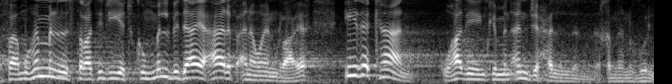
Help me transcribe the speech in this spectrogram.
فمهم إن الاستراتيجية تكون من البداية عارف أنا وين رايح. إذا كان وهذه يمكن من أنجح خلينا نقول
